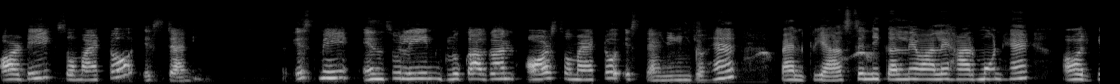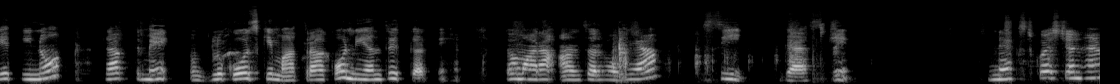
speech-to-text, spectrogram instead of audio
और डी सोमैटोस्टेनिन। इसमें इंसुलिन, ग्लूकागन और सोमैटोस्टेनिन जो है पैनक्रियाज से निकलने वाले हार्मोन हैं और ये तीनों रक्त में ग्लूकोज की मात्रा को नियंत्रित करते हैं। तो हमारा आंसर हो गया सी। गैस्ट्रिन। नेक्स्ट क्वेश्चन है,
